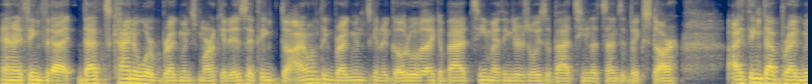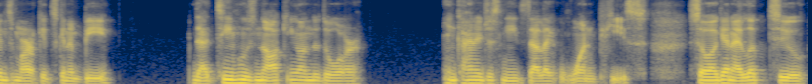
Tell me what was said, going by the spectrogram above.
And I think that that's kind of where Bregman's market is. I think I don't think Bregman's going to go to like a bad team. I think there's always a bad team that sends a big star. I think that Bregman's market's going to be that team who's knocking on the door and kind of just needs that like one piece. So again, I look to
